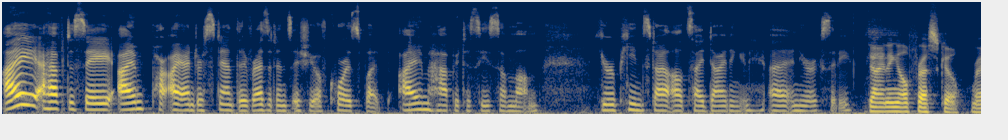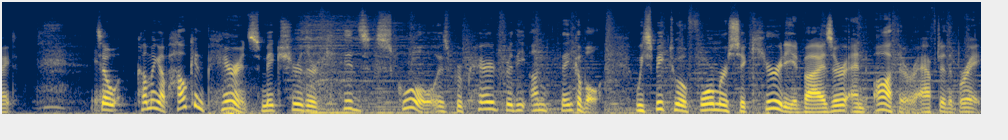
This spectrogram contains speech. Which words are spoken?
I have to say, I'm par- I understand the residents issue, of course, but I am happy to see some um, European style outside dining in, uh, in New York City. Dining al fresco, right? So, coming up, how can parents make sure their kids' school is prepared for the unthinkable? We speak to a former security advisor and author after the break.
